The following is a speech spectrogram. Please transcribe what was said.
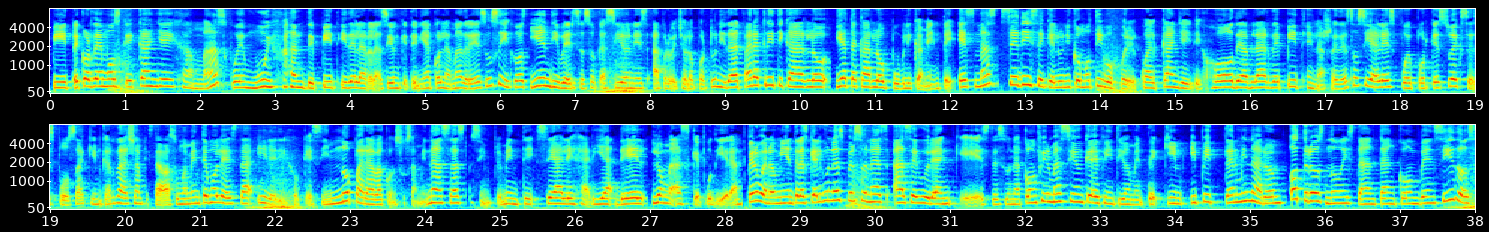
Pete. Recordemos que Kanye jamás fue muy fan de Pete y de la relación que tenía con la madre de sus hijos y en diversas ocasiones aprovechó la oportunidad para criticarlo y atacarlo públicamente. Es más, se dice que el único motivo por el cual Kanye dejó de hablar de Pete en las redes sociales fue porque su ex esposa Kim Kardashian estaba sumamente molesta y le dijo que si no paraba con sus amenazas, simplemente se alejaría de él lo más que pudiera. Pero bueno, mientras que algunas personas aseguran que esta es una confirmación que definitivamente Kim y Pete terminaron, otros no están tan convencidos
